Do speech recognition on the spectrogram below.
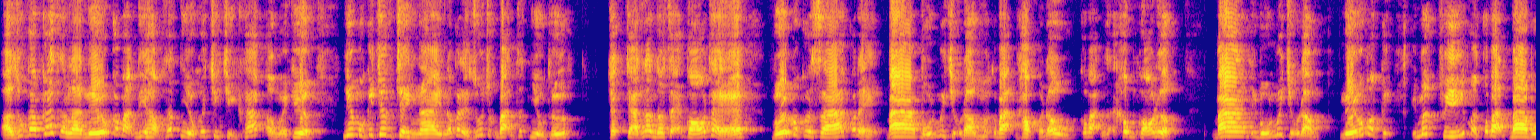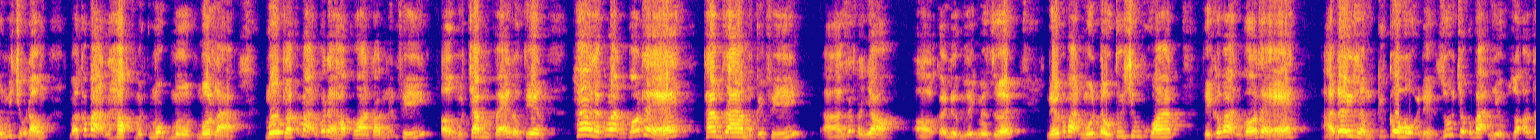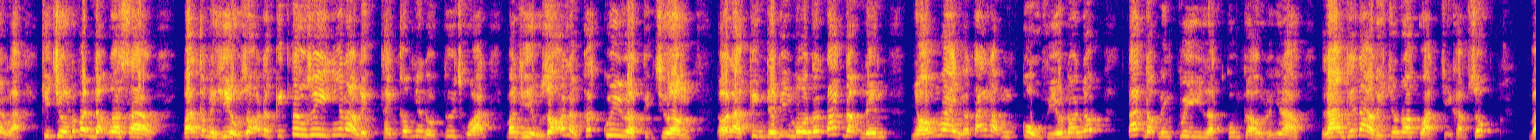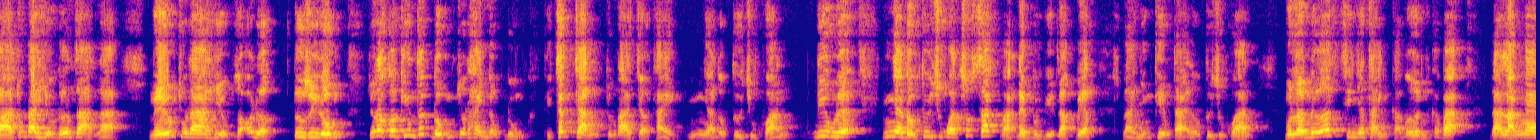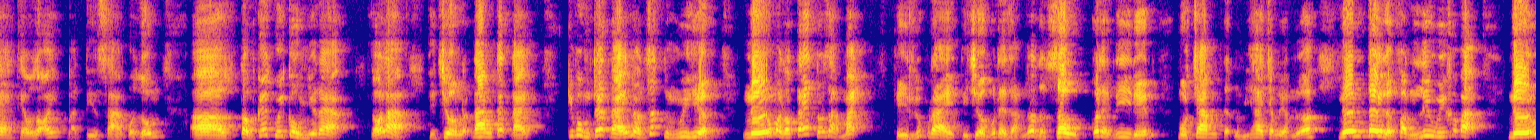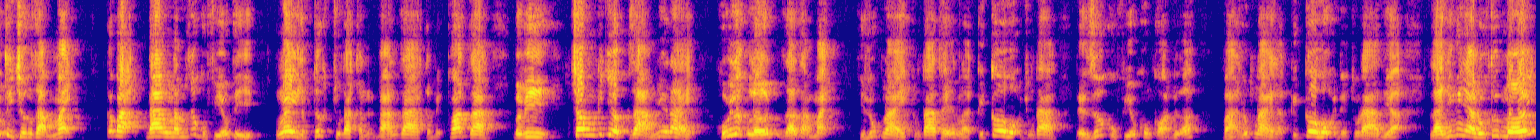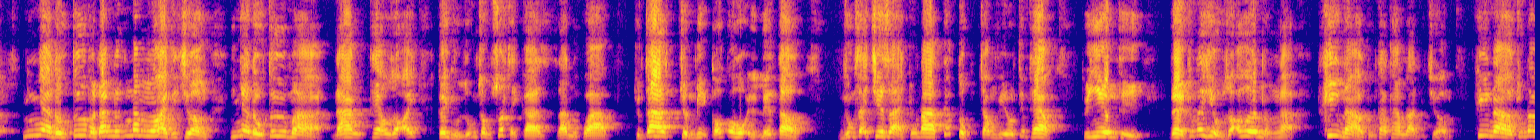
À, Dũng cam kết rằng là nếu các bạn đi học rất nhiều các chương trình khác ở ngoài kia nhưng một cái chương trình này nó có thể giúp cho các bạn rất nhiều thứ chắc chắn là nó sẽ có thể với một cái giá có thể ba bốn mươi triệu đồng mà các bạn học ở đâu các bạn sẽ không có được. 3 đến 40 triệu đồng. Nếu mà cái, cái mức phí mà các bạn 3 40 triệu đồng mà các bạn học một, một, một, một là một là các bạn có thể học hoàn toàn miễn phí ở 100 vé đầu tiên. Hai là các bạn có thể tham gia một cái phí à, rất là nhỏ ở cái đường link bên dưới. Nếu các bạn muốn đầu tư chứng khoán thì các bạn có thể ở đây là một cái cơ hội để giúp cho các bạn hiểu rõ rằng là thị trường nó vận động ra sao bạn cần phải hiểu rõ được cái tư duy như thế nào để thành công như đầu tư chứng khoán và hiểu rõ rằng các quy luật thị trường, đó là kinh tế vĩ mô nó tác động đến nhóm ngành, nó tác động cổ phiếu, nó nhóc, tác động đến quy luật cung cầu nó như nào, làm thế nào để cho nó quản trị cảm xúc. Và chúng ta hiểu đơn giản là nếu chúng ta hiểu rõ được tư duy đúng, chúng ta có kiến thức đúng, chúng ta hành động đúng, thì chắc chắn chúng ta trở thành những nhà đầu tư chứng khoán điêu luyện, những nhà đầu tư chứng khoán xuất sắc và đặc biệt đặc biệt là những thiên tài đầu tư chứng khoán. Một lần nữa, xin chân thành cảm ơn các bạn đã lắng nghe theo dõi bản tin sáng của Dũng à, tổng kết cuối cùng như này đó là thị trường đang test đáy. Cái vùng test đáy nó rất là nguy hiểm. Nếu mà nó test nó giảm mạnh thì lúc này thị trường có thể giảm rất là sâu có thể đi đến 100 tận thậm chí 200 điểm nữa. Nên đây là phần lưu ý các bạn. Nếu thị trường giảm mạnh các bạn đang nắm giữ cổ phiếu thì ngay lập tức chúng ta cần phải bán ra cần phải thoát ra. Bởi vì trong cái việc giảm như này khối lượng lớn giá giảm mạnh thì lúc này chúng ta thấy rằng là cái cơ hội chúng ta để giữ cổ phiếu không còn nữa và lúc này là cái cơ hội để chúng ta gì ạ? Là những cái nhà đầu tư mới những nhà đầu tư mà đang đứng nằm ngoài thị trường những nhà đầu tư mà đang theo dõi kênh của Dũng trong suốt thời gian vừa qua. Chúng ta chuẩn bị có cơ hội để lên tàu. Dũng sẽ chia sẻ chúng ta tiếp tục trong video tiếp theo. Tuy nhiên thì để chúng ta hiểu rõ hơn rằng là khi nào chúng ta tham gia thị trường khi nào chúng ta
